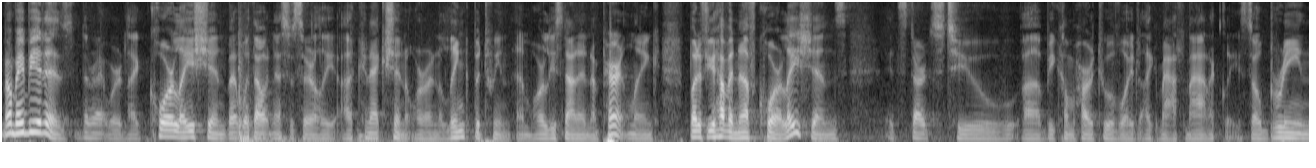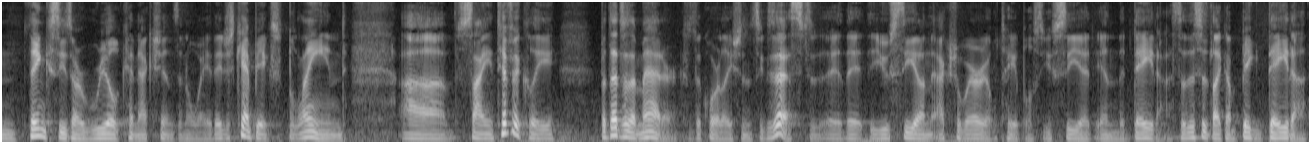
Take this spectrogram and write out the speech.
no, maybe it is the right word, like correlation, but without necessarily a connection or a link between them, or at least not an apparent link. But if you have enough correlations, it starts to uh, become hard to avoid, like mathematically. So Breen thinks these are real connections in a way. They just can't be explained uh, scientifically, but that doesn't matter because the correlations exist. They, they, you see it on the actuarial tables, you see it in the data. So this is like a big data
